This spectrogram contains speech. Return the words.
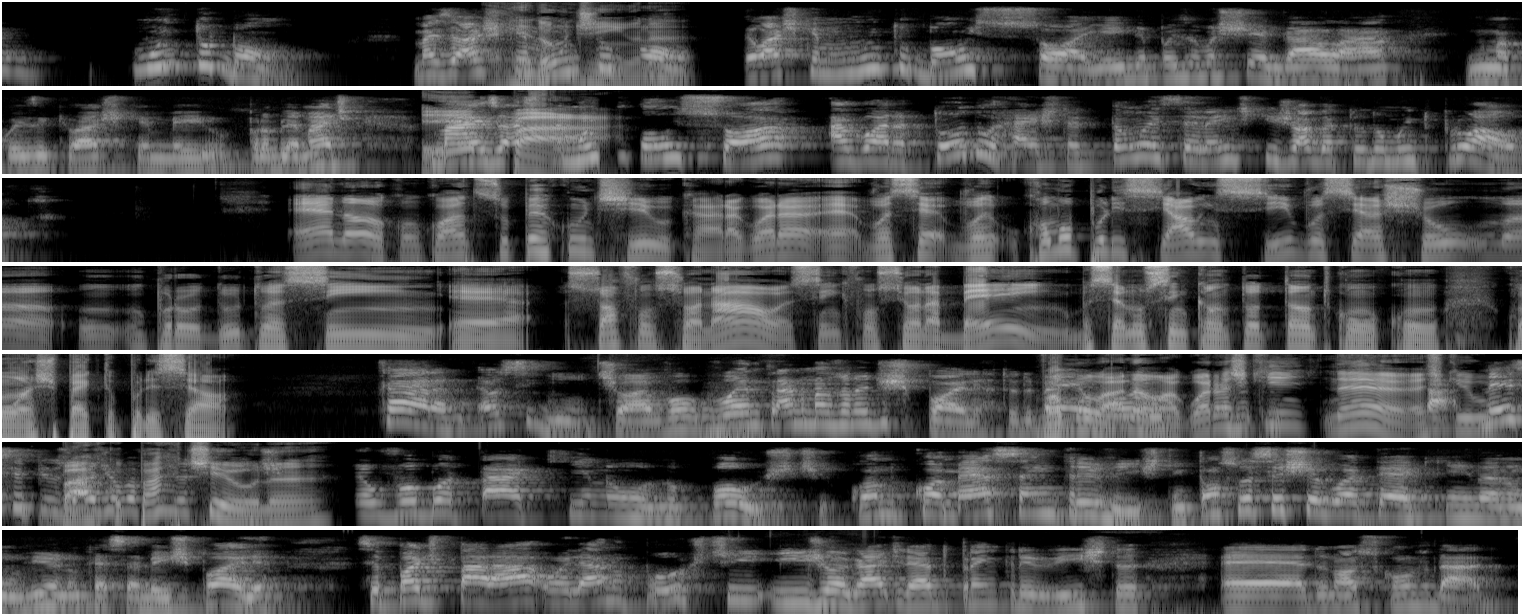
muito bom. Mas eu acho é que é muito bom. Né? Eu acho que é muito bom e só. E aí depois eu vou chegar lá em uma coisa que eu acho que é meio problemática. Mas eu acho que é muito bom e só. Agora, todo o resto é tão excelente que joga tudo muito pro alto. É, não, eu concordo super contigo, cara. Agora, é, você, como policial em si, você achou uma, um, um produto assim, é, só funcional, assim, que funciona bem? Você não se encantou tanto com, com, com o aspecto policial? Cara, é o seguinte, ó, vou, vou entrar numa zona de spoiler, tudo bem? Vamos lá, vou, não, agora acho que, né, acho tá, que o nesse episódio vou partiu, seguinte, né? Eu vou botar aqui no, no post quando começa a entrevista. Então, se você chegou até aqui e ainda não viu, não quer saber spoiler, você pode parar, olhar no post e jogar direto para a entrevista é, do nosso convidado.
